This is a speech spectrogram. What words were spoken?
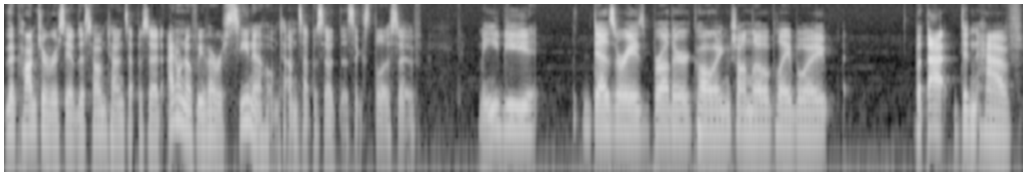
the controversy of this hometowns episode. I don't know if we've ever seen a hometowns episode this explosive. Maybe Desiree's brother calling Sean Lowe a playboy, but that didn't have.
